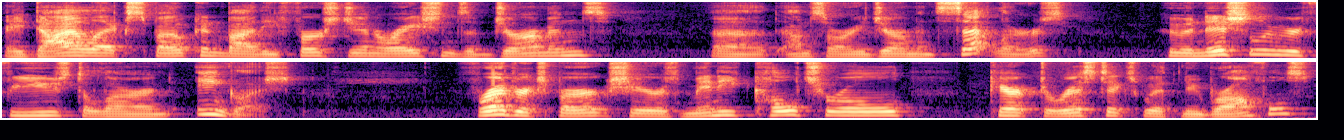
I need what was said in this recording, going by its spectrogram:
a dialect spoken by the first generations of Germans, uh, I'm sorry, German settlers who initially refused to learn English. Fredericksburg shares many cultural characteristics with New Braunfels,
